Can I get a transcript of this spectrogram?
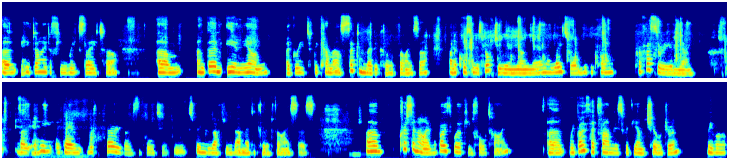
And he died a few weeks later. Um, and then Ian Young agreed to become our second medical advisor. And of course, he was Dr. Ian Young then, and later on, he became Professor Ian Young. So he, again, was very, very supportive. We were extremely lucky with our medical advisors. Um, Chris and I were both working full time. Um, we both had families with young children. We were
